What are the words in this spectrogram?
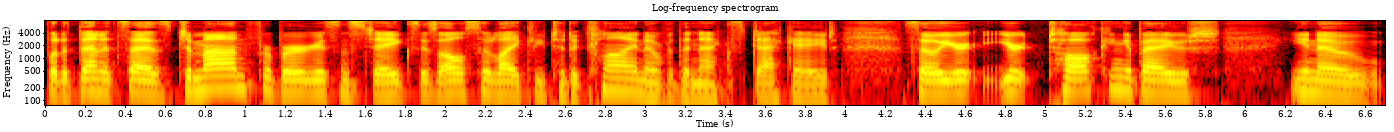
But then it says demand for burgers and steaks is also likely to decline over the next decade. So you're you're talking about you know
